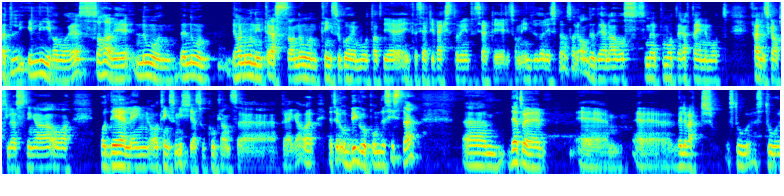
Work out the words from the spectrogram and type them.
at i livene våre så har vi noen, noen, vi har noen interesser, noen ting som går imot at vi er interessert i vekst og vi er interessert i liksom, individualisme. Og så har vi andre deler av oss som er på en måte retta inn mot fellesskapsløsninger og, og, deling og ting som ikke er så konkurranseprega. Jeg tror å bygge opp om det siste, um, det tror jeg er, er, ville vært stor, stor,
